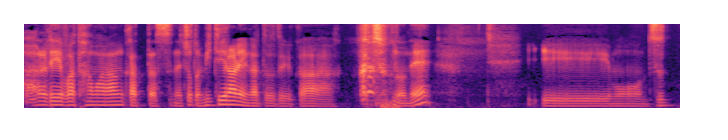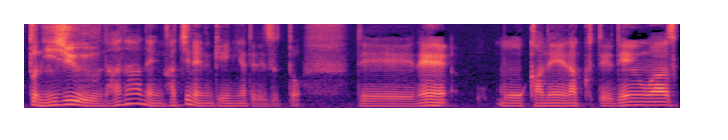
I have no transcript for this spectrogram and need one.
あれはたまらんかったっすね。ちょっと見てられんかったというか、そのね、えー、もうずっと27年、8年の芸人やっててずっと。で、ね、もうお金なくて、電話、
